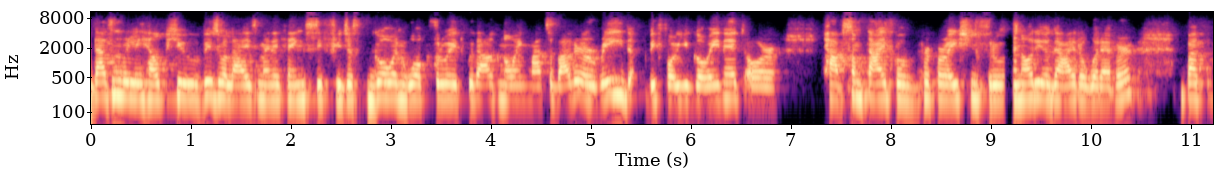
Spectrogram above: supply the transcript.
doesn't really help you visualize many things if you just go and walk through it without knowing much about it or read before you go in it or have some type of preparation through an audio guide or whatever but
